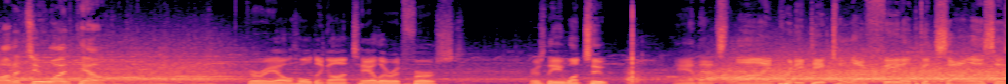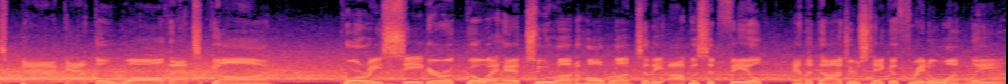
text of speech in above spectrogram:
on a 2-1 count. Gurriel holding on Taylor at first. Here's the 1-2. And that's line pretty deep to left field. Gonzalez is back at the wall. That's gone. Corey Seager, a go-ahead two-run home run to the opposite field and the Dodgers take a 3 to 1 lead.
